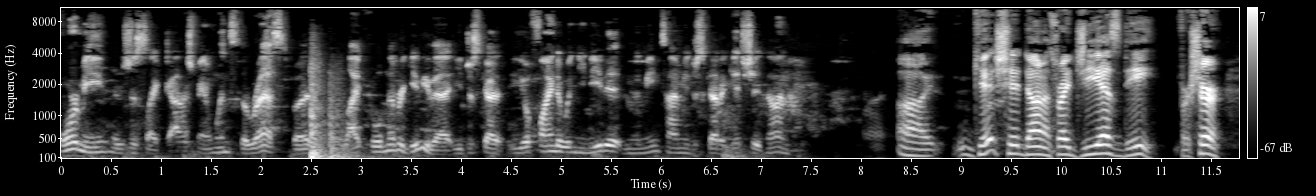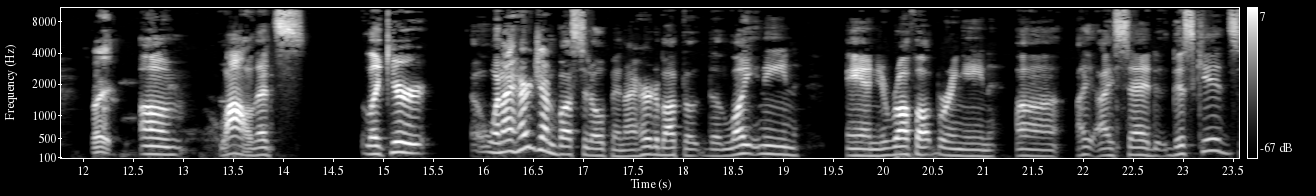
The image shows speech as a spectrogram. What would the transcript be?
for me. It was just like, gosh, man, when's the rest? But life will never give you that. You just got, you'll find it when you need it. In the meantime, you just got to get shit done. Uh, get shit done. That's right. GSD for sure. Right. Um. Wow. That's like you're. When I heard you on Busted Open, I heard about the the lightning and your rough upbringing. Uh, I I said this kid's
